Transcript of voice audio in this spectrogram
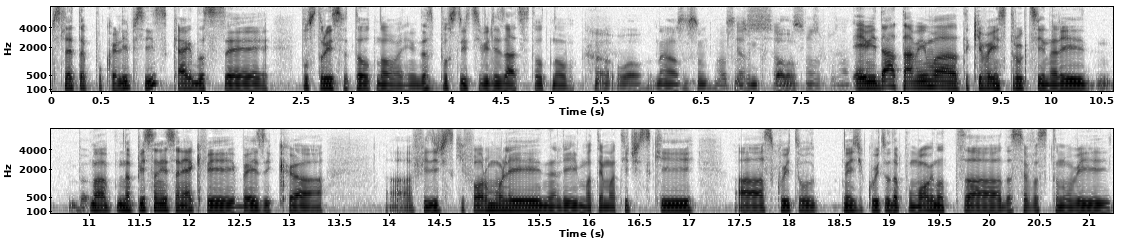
след апокалипсис, как да се построи света отново, и да се построи цивилизацията отново. Уау, не, аз не съм, аз не съм попадал. не съм запознат. Еми да, там има такива инструкции, нали? Да. На, написани са някакви basic а, а, физически формули, нали, математически, а, с които, нали, които да помогнат а, да се възстанови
